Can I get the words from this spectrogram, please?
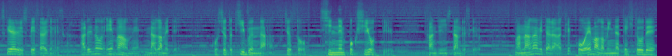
つけられるスペースあるじゃないですか。あれの絵馬をね眺めてこうちょっと気分なちょっと新年っぽくしようっていう感じにしたんですけど、まあ、眺めたら結構絵馬がみんな適当で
